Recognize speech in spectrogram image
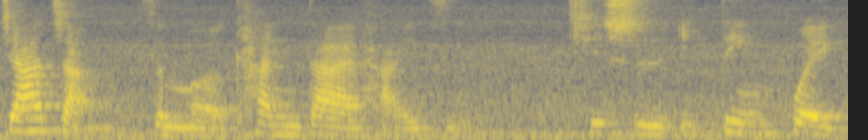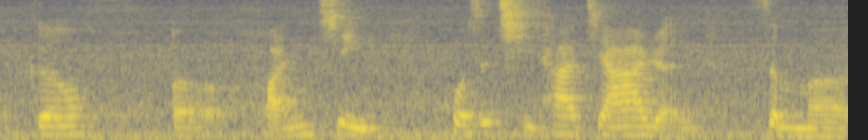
家长怎么看待孩子，其实一定会跟呃环境或者是其他家人怎么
